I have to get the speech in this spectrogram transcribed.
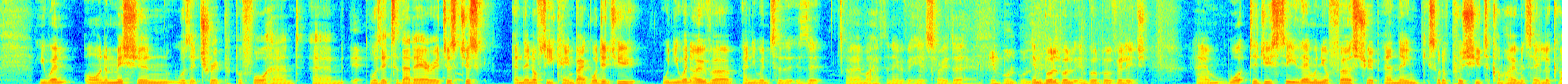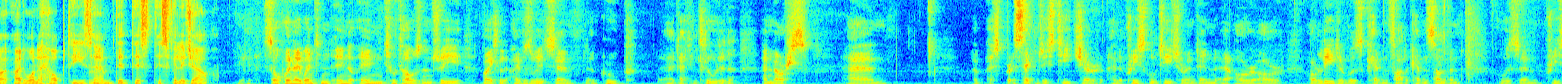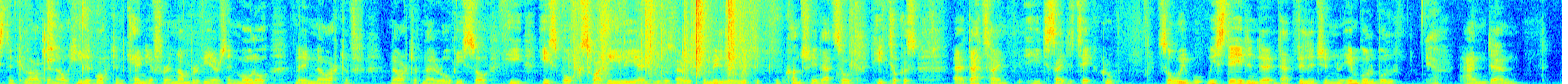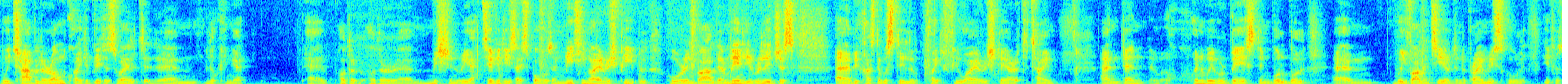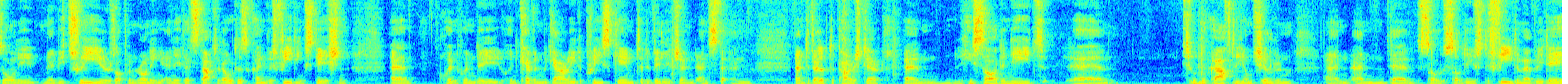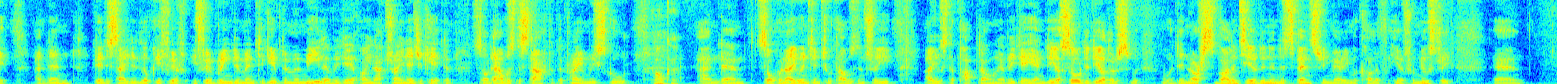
You went on a mission. Was it trip beforehand? Um, yeah. Was it to that area? Just just and then obviously you came back. What did you when you went over and you went to the, is it um, I have the name of it here. Sorry, the um, in Bulbul in Bulbul in Bulbul village. Um, what did you see then on your first trip, and then sort of push you to come home and say, "Look, I, would want to help these um, mm. th- this this village out." Yeah. So when I went in in, in 2003, Michael, I was with um, a group uh, that included a, a nurse, um, a, a secondary teacher, and a preschool teacher, and then uh, our our our leader was Kevin Father Kevin Sullivan, who was a um, priest in Killorglin. Now he had worked in Kenya for a number of years in Molo, in north of north of Nairobi. So he, he spoke Swahili and he was very familiar with the country and that. So he took us at that time. He decided to take a group. So we we stayed in the, that village in in Bulbul, yeah. and um, we travelled around quite a bit as well, to, um, looking at uh, other other um, missionary activities, I suppose, and meeting Irish people who were involved. They're mainly religious, uh, because there was still quite a few Irish there at the time. And then when we were based in Bulbul, um, we volunteered in the primary school. It was only maybe three years up and running, and it had started out as a kind of a feeding station. Um, when when the when Kevin McGarry, the priest, came to the village and and st- and, and developed the parish there, um, he saw the need um, to look after young children and and um, so so they used to feed them every day. And then they decided look if you're if you're bringing them in to give them a meal every day why not try and educate them? So that was the start of the primary school. Okay. And um, so when I went in 2003 I used to pop down every day. And the, so did the others. The nurse volunteered in the dispensary Mary McCullough here from New Street. Uh,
